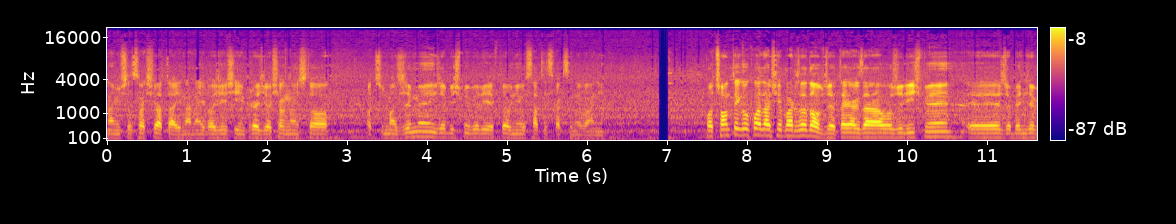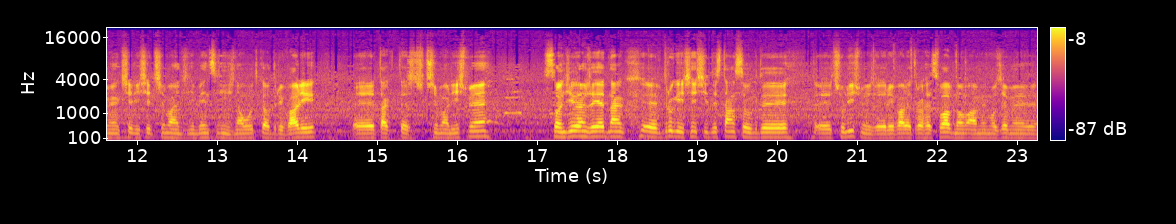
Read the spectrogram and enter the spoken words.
na Mistrzostwach Świata i na najważniejszej imprezie osiągnąć to, o czym marzymy i żebyśmy byli w pełni usatysfakcjonowani. Początek układał się bardzo dobrze, tak jak założyliśmy, y, że będziemy chcieli się trzymać nie więcej niż na łódkę od rywali, y, tak też trzymaliśmy. Sądziłem, że jednak y, w drugiej części dystansu, gdy czuliśmy, że rywale trochę słabną, a my możemy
